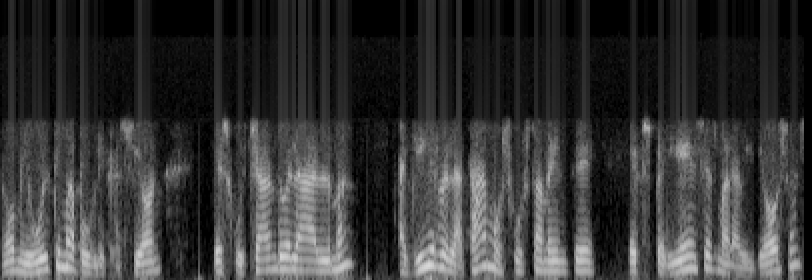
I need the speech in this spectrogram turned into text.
¿no? Mi última publicación, Escuchando el Alma, allí relatamos justamente experiencias maravillosas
